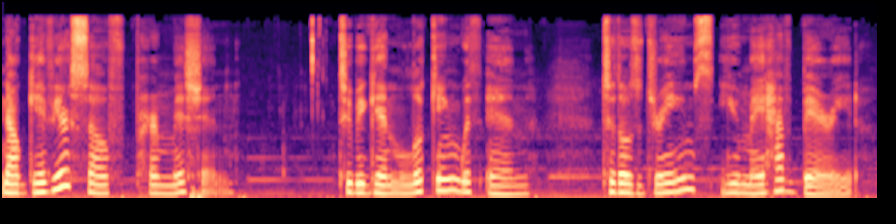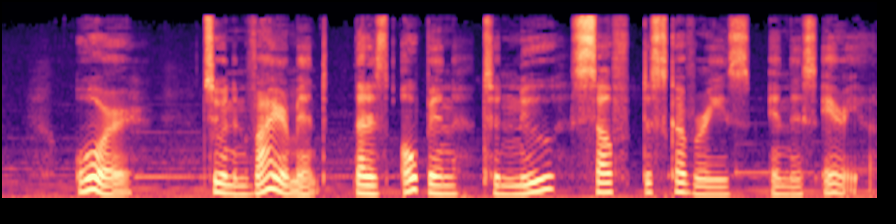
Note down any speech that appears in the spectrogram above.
Now give yourself permission to begin looking within to those dreams you may have buried or to an environment that is open to new self discoveries in this area.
